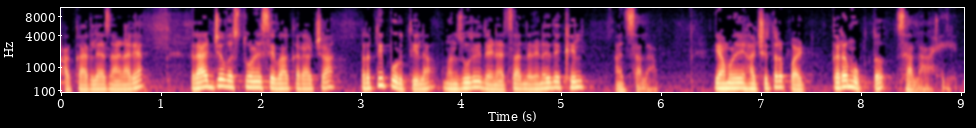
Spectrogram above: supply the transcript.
आकारल्या जाणाऱ्या राज्य वस्तू आणि सेवा कराच्या प्रतिपूर्तीला मंजुरी देण्याचा निर्णय देखील आज झाला. यामुळे हा चित्रपट करमुक्त झाला आहे.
